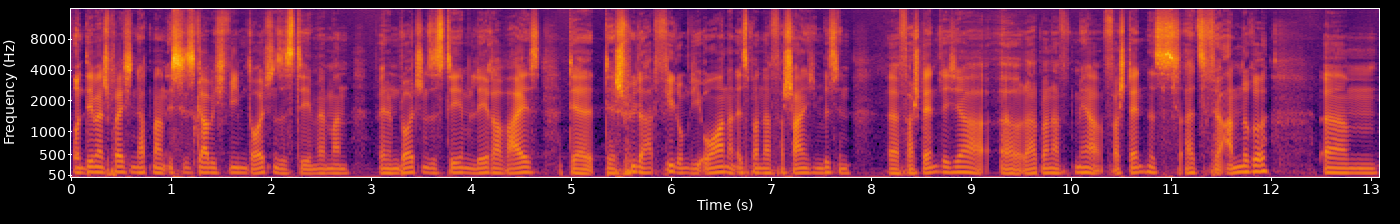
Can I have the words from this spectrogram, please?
und dementsprechend hat man, ist es, glaube ich, wie im deutschen System. Wenn man, wenn im deutschen System ein Lehrer weiß, der, der Schüler hat viel um die Ohren, dann ist man da wahrscheinlich ein bisschen äh, verständlicher äh, oder hat man da mehr Verständnis als für andere. Ähm,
